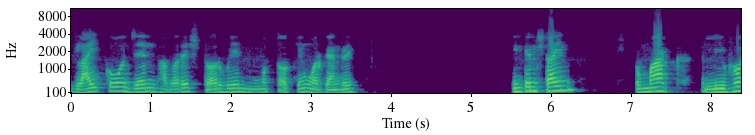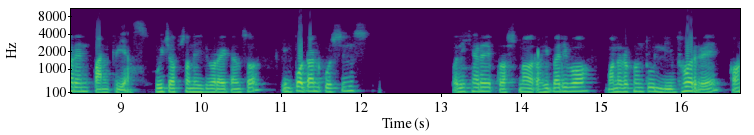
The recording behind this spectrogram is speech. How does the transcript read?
glycogen ଭାବରେ store ହୁଏ ନିମ୍ନୋକ୍ତ କେଉଁ organ ରେ intestine stomach liver and pancreas which option is your right answer important questions ପରୀକ୍ଷାରେ ପ୍ରଶ୍ନ ରହିପାରିବ ମନେ ରଖନ୍ତୁ ଲିଭରରେ କ'ଣ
